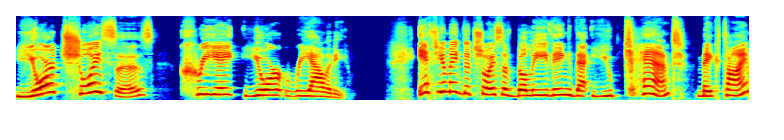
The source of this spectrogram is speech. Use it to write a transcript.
Your choices create your reality. If you make the choice of believing that you can't make time,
